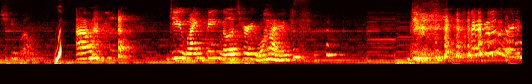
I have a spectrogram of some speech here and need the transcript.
She will. Um, do you like being military wives? I don't know the word is.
